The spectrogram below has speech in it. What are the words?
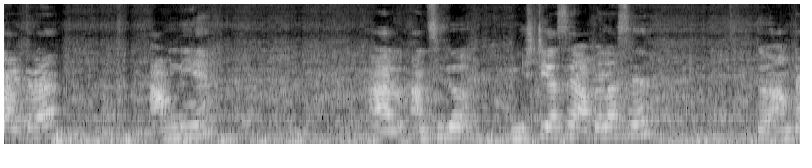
কালকেরা আম নিয়ে। আর আনছিল মিষ্টি আছে আপেল আছে। তো আমটা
